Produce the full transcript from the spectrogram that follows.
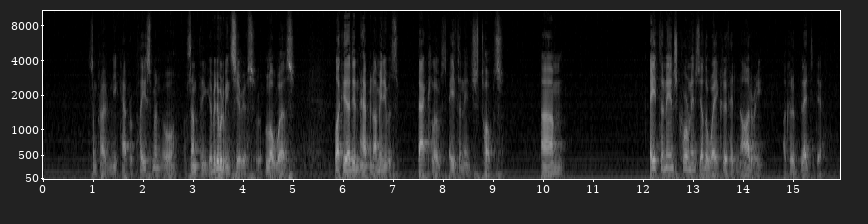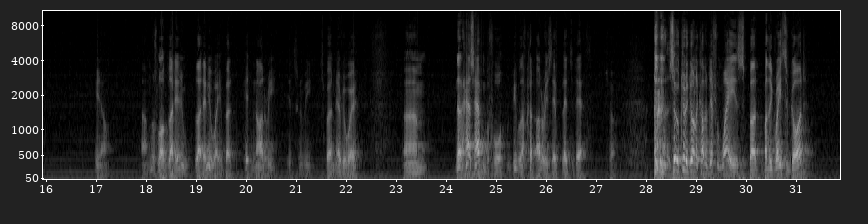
some kind of kneecap replacement or, something. But it would have been serious, a lot worse. Luckily, that didn't happen. I mean, it was that close, eighth an inch tops. Um, eighth an inch, quarter an inch the other way, could have hit an artery. I could have bled to death. You know, um, there's a lot of blood, any, blood anyway, but hit an artery, it's going to be spurting everywhere. Um, that has happened before. When people have cut arteries, they've bled to death. so it could have gone a couple of different ways, but by the grace of God,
